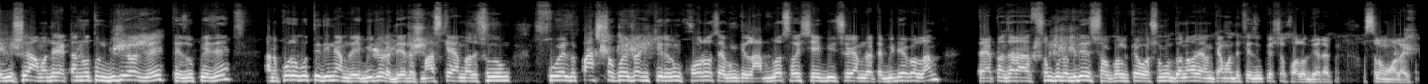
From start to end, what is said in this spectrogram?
এই বিষয়ে আমাদের একটা নতুন ভিডিও আসবে ফেসবুক পেজে আর পরবর্তী দিনে আমরা এই ভিডিওটা দিয়ে থাকব। আজকে আমাদের শুধু কোয়েল পাঁচশো কোয়েল পাখি কীরকম খরচ এবং কি লাভ লস হয় সেই বিষয়ে আমরা একটা ভিডিও করলাম। তাই আপনার যারা সম্পূর্ণ ভিডিও সকলকে অসংখ্য ধন্যবাদ এবং আমাদের ফেসবুক পেজটা ফলো দিয়ে রাখবেন। আসসালামু আলাইকুম।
